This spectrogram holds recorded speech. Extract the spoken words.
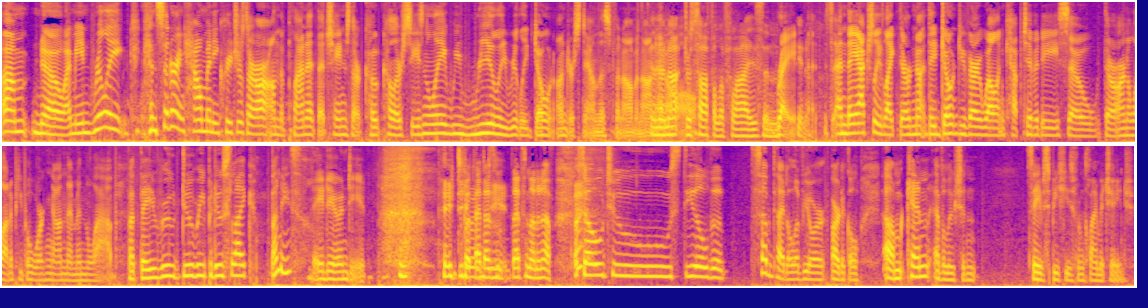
Um, no, I mean, really, c- considering how many creatures there are on the planet that change their coat color seasonally, we really, really don't understand this phenomenon. And they're not all. Drosophila flies, and Right. You know. And they actually like they're not they don't do very well in captivity, so there aren't a lot of people working on them in the lab. But they re- do reproduce like bunnies. They do indeed. they do but that indeed. doesn't that's not enough so to steal the subtitle of your article um, can evolution save species from climate change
